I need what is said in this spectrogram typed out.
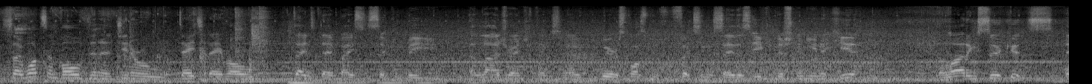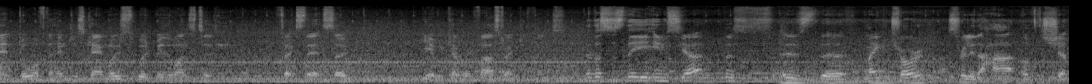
So what's involved in a general day-to-day role? day-to-day basis, it can be a large range of things. You know, we're responsible for fixing, say, this air conditioning unit here. The lighting circuits, that door, if the hinges came loose, would be the ones to fix that. So, yeah, we cover a vast range of things. Now, this is the MCR. This is the main control room. It's really the heart of the ship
